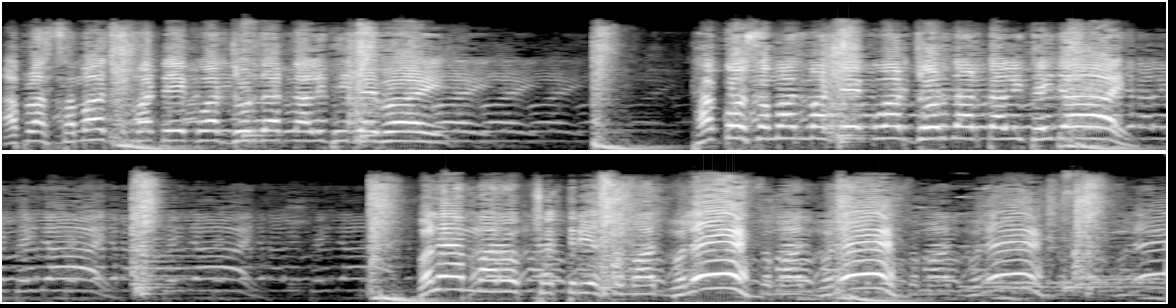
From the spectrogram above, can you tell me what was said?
આપણા સમાજ માટે એકવાર જોરદાર તાલી થઈ જાય ભાઈ. ઠાકોર સમાજ માટે એકવાર જોરદાર તાલી થઈ જાય. ભલે મારો ક્ષત્રિય સમાજ ભલે સમાજ ભલે સમાજ ભલે ભલે.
